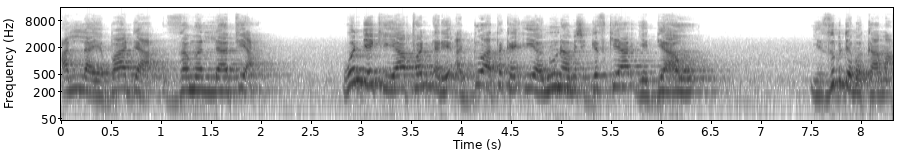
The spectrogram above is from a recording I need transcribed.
Allah ya ba da zaman lafiya. Wanda yake ya fanɗare addu'a takan iya nuna mashi gaskiya ya dawo ya zub da makama.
